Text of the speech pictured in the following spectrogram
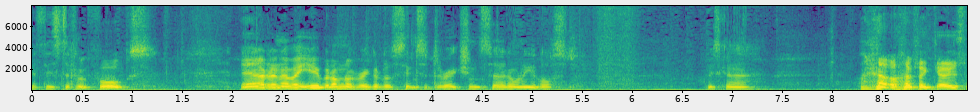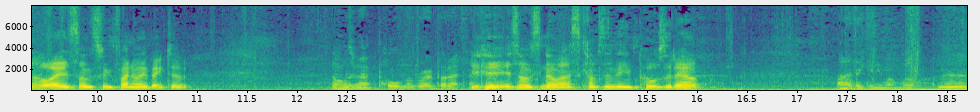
if there's different forks. And I don't know about you, but I'm not very good with sense of direction, so I don't want to get lost. We're just going to... I don't know if it goes the way, as long as we can find our way back to it. As long as we don't pull on the rope, I don't think. Yeah, as long as no one else comes in and pulls it out. I don't think anyone will. Yeah.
